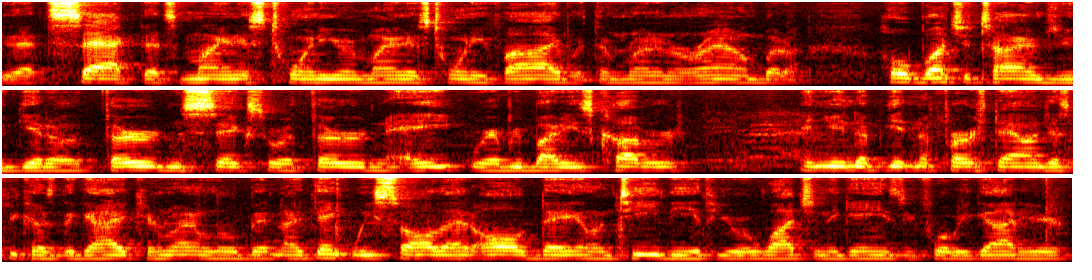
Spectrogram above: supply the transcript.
that sack that's minus 20 or minus 25 with them running around, but a whole bunch of times you get a third and six or a third and eight where everybody's covered and you end up getting a first down just because the guy can run a little bit. And I think we saw that all day on TV if you were watching the games before we got here.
